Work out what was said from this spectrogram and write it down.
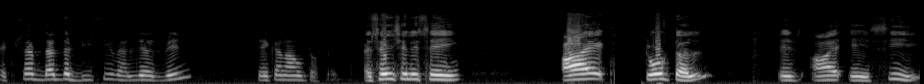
except that the DC value has been taken out of it essentially saying I total is IAC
